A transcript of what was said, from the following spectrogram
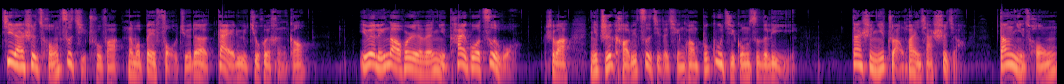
既然是从自己出发，那么被否决的概率就会很高，因为领导会认为你太过自我，是吧？你只考虑自己的情况，不顾及公司的利益。但是你转换一下视角，当你从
